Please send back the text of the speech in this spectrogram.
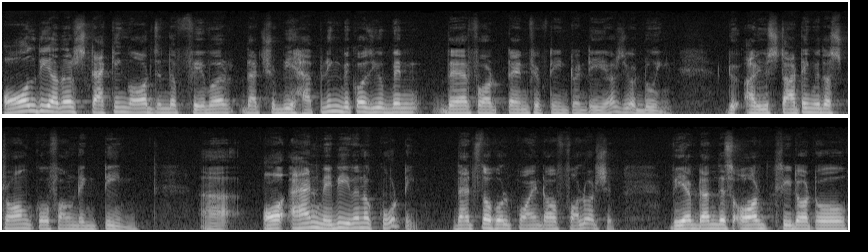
all the other stacking odds in the favor that should be happening because you've been there for 10, 15, 20 years, you're doing. Do, are you starting with a strong co-founding team uh, or and maybe even a core team? That's the whole point of followership. We have done this org 3.0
